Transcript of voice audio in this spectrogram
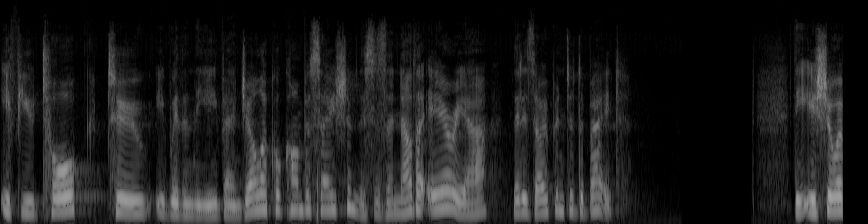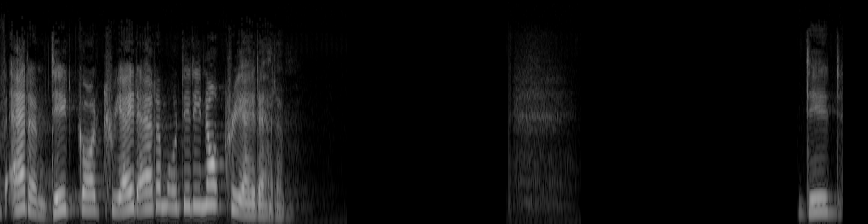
If you talk to within the evangelical conversation, this is another area that is open to debate. The issue of Adam did God create Adam or did he not create Adam? Did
